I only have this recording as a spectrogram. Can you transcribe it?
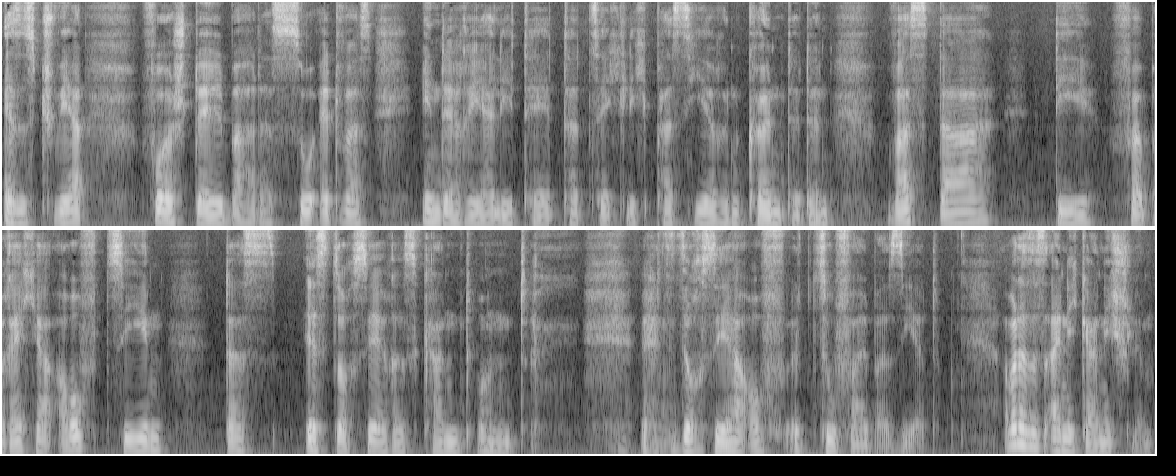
Es ist schwer vorstellbar, dass so etwas in der Realität tatsächlich passieren könnte, denn was da die Verbrecher aufziehen, das ist doch sehr riskant und doch sehr auf Zufall basiert. Aber das ist eigentlich gar nicht schlimm.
